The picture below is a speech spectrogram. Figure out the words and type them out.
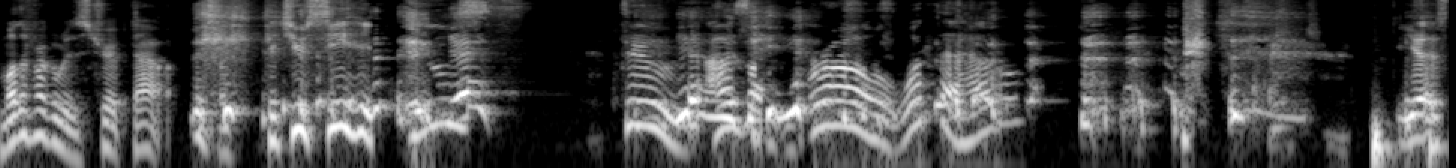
Motherfucker was stripped out. did you see his shoes? Yes. Dude, Yes, I was like, bro, what the hell? Yes,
